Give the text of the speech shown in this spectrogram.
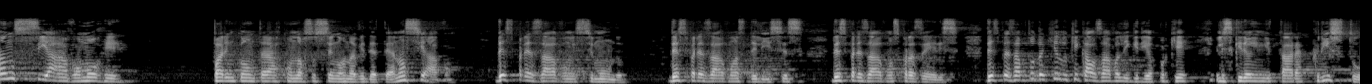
ansiavam morrer para encontrar com nosso Senhor na vida eterna. Ansiavam. Desprezavam esse mundo. Desprezavam as delícias. Desprezavam os prazeres. Desprezavam tudo aquilo que causava alegria, porque eles queriam imitar a Cristo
